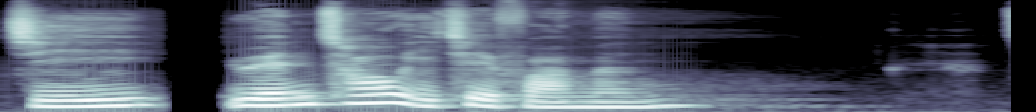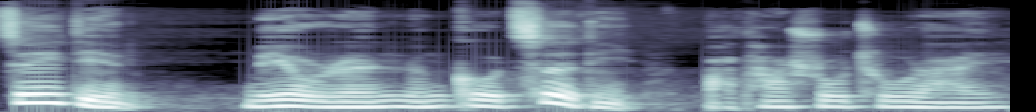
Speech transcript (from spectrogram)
即远超一切法门。”这一点没有人能够彻底把它说出来，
